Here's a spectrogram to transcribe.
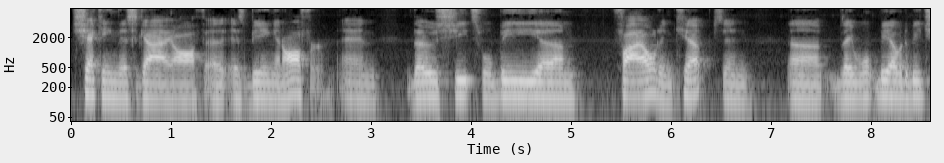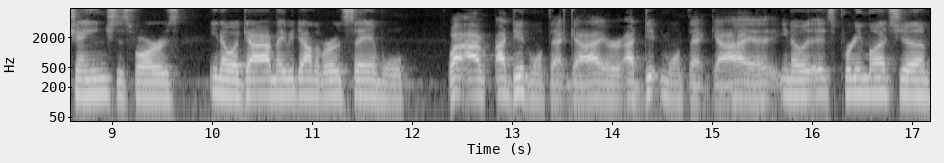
checking this guy off uh, as being an offer and those sheets will be um, filed and kept, and uh, they won't be able to be changed as far as you know a guy maybe down the road saying, "Well, well, I, I did want that guy," or "I didn't want that guy." Uh, you know, it's pretty much uh,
